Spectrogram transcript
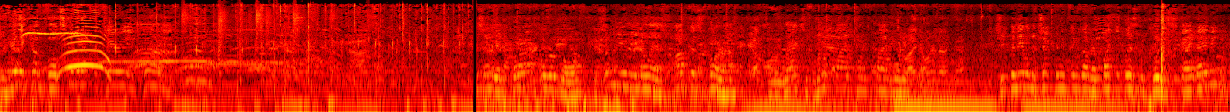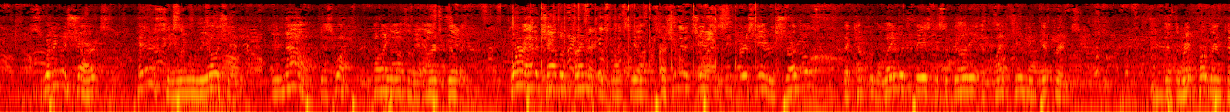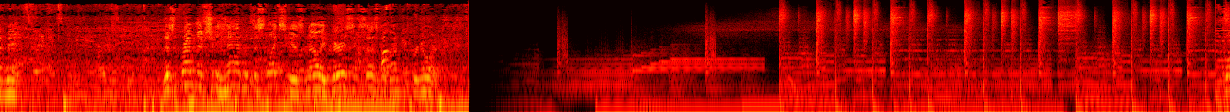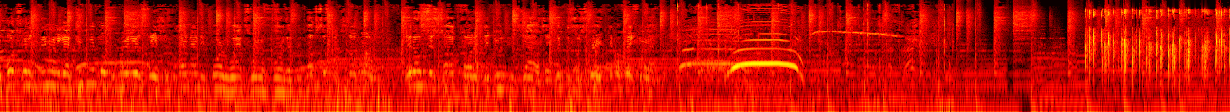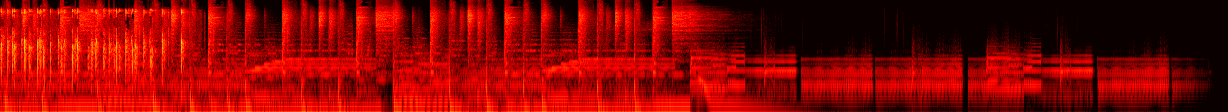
So here they come, folks. Give it up for Carrie and Cora. Senator Cora Horrible, that some of you may know as Office Cora, and relax with Little 5.5 morning show. She's been able to check many things on her bucket list, including skydiving, swimming with sharks, parasailing over the ocean, and now, guess what? Rappelling off of a large building. Cora had a childhood friend with dyslexia, so she got a chance to see firsthand the struggles that come from the language-based disability and life-changing difference that the RED program can make. This friend that she had with dyslexia is now a very successful entrepreneur. Well, folks, what it's been when you got two people from radio stations, I-94 and WAXX 104, that they love something so much, they don't just talk about it, they do it themselves. I think this is great. A big hand.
